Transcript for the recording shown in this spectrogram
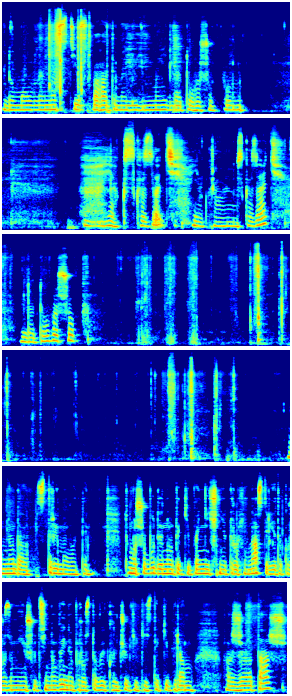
домовленості з багатими людьми для того, щоб, як сказати, як правильно сказати, для того, щоб ну да, стримувати. Тому що буде ну, такі панічні трохи настрій. Я так розумію, що ці новини просто викличуть якийсь такий прям ажіотаж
